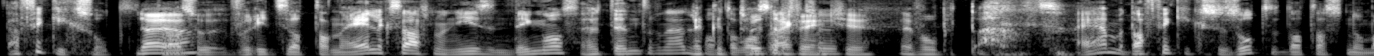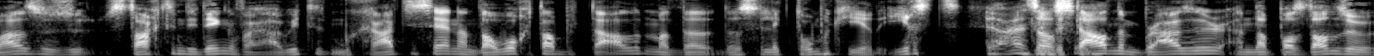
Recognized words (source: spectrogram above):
Dat vind ik zot. Ja, ja. Dat zo, voor iets dat dan eigenlijk zelfs nog niet eens een ding was, het internet. Lekker want dat was Twitter echt zo- even op betaald. Ah ja, maar dat vind ik zo zot. Dat dat is normaal. Ze starten die dingen van, ja, weet je, het moet gratis zijn en dan wordt dat betalen. Maar dat, dat is omgekeerde. Eerst Ja, en, zelfs, betalen een browser en dan pas dan zo,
